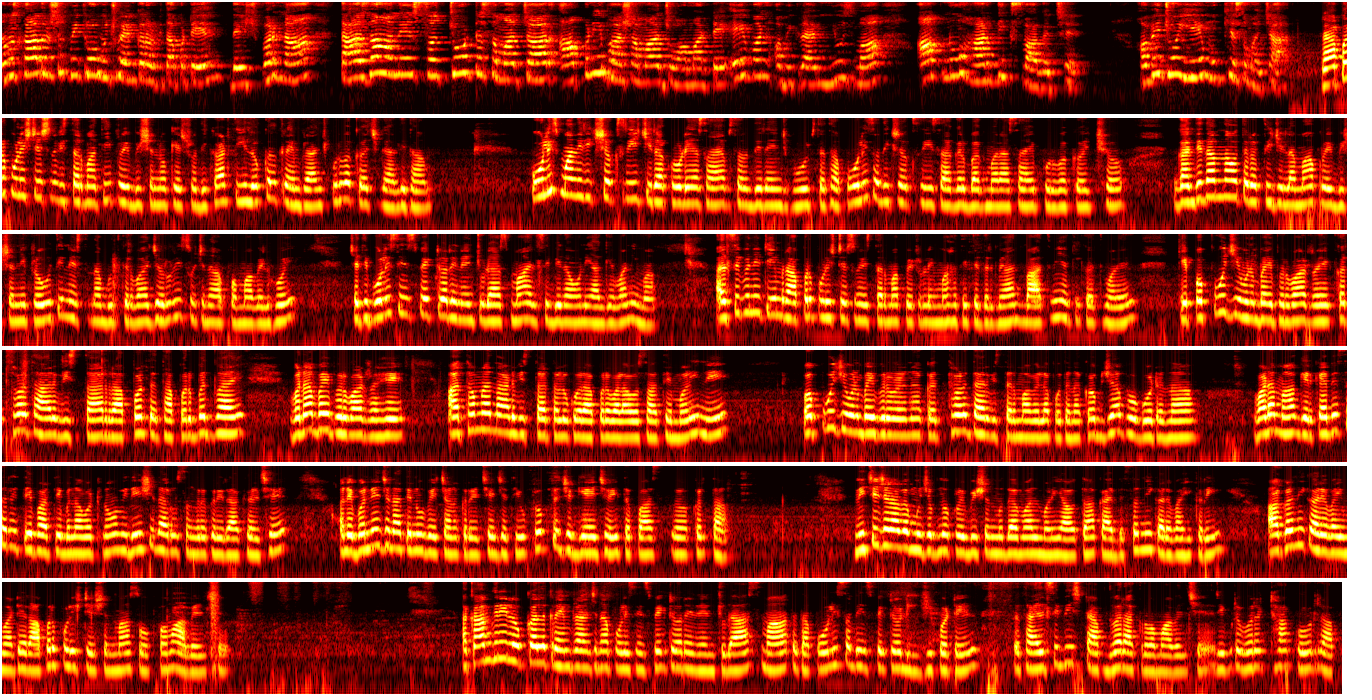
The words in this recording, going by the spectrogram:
નમસ્કાર, દર્શક મિત્રો, હું છું એન્કર અર્પિતા પટેલ. દેશભરના તાજા અને સચોટ સમાચાર આપણી ભાષામાં જોવા માટે એ વન અભિપ્રાય ન્યૂઝમાં આપનું હાર્દિક સ્વાગત છે. હવે જોઈએ મુખ્ય સમાચાર. રાપર પોલીસ સ્ટેશન વિસ્તારમાંથી પ્રોહિબિશનનો કેસ શોધી કાઢતી લોકલ ક્રાઇમ બ્રાન્ચ પૂર્વ કચ્છ ગાંધીધામ. પોલીસ મહાનિરીક્ષક શ્રી ચિરાગ રોડિયા સાહેબ સરદી રેન્જ ભુજ તથા પોલીસ અધિક્ષક શ્રી સાગર બાગમારા સાહેબ પૂર્વ કચ્છ ગાંધીધામનાઓ તરફથી જિલ્લામાં પ્રોહિબિશનની પ્રવૃત્તિને નાબૂદ કરવા જરૂરી સૂચના આપવામાં આવેલ હોય, જેથી પોલીસ ઇન્સ્પેક્ટર એને ચુડાસમા એલસીબીનાઓની આગેવાનીમાં એલસીબીની ટીમ રાપર પોલીસ સ્ટેશન વિસ્તારમાં પેટ્રોલિંગમાં હતી. તે દરમિયાન બાતમી હકીકત મળેલ કે પપ્પુ જીવણભાઈ ભરવાડ રહે કથળધાર વિસ્તાર રાપર તથા પરબતભાઈ વનાભાઈ ભરવાડ રહે, આથમણા નાડ વિસ્તાર તાલુકો રાપરવાળાઓ સાથે મળીને પપ્પુ જીવણભાઈ બરોડાના કથળધાર વિસ્તારમાં આવેલા પોતાના કબજા ભોગવટના વાડામાં ગેરકાયદેસર રીતે ભારતીય બનાવટનો વિદેશી દારૂ સંગ્રહ કરી રાખેલ છે અને બંને જણા તેનું વેચાણ કરે છે, જેથી ઉપરોક્ત જગ્યાએ જઈ તપાસ કરતા. નીચે જણાવ્યા મુજબનો પ્રોહિબિશન મુદ્દામાલ મળી આવતા કાયદેસરની કાર્યવાહી કરી આગળની કાર્યવાહી માટે રાપર પોલીસ સ્ટેશનમાં સોંપવામાં આવેલ છે. આ કામગીરી લોકલ ક્રાઇમ બ્રાન્ચના police inspector N N Chudasama તથા police sub inspector D G Patel તથા એલસીબી સ્ટાફ દ્વારા કરવામાં આવેલ છે. રિપોર્ટર ભરત ઠાકોર રાપર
